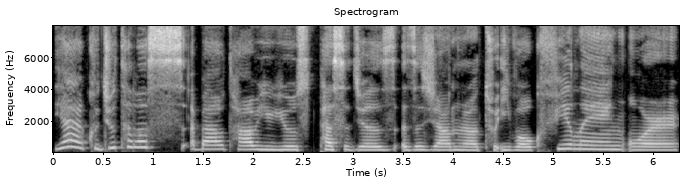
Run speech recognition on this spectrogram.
yeah, could you tell us about how you used passages as a genre to evoke feeling or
